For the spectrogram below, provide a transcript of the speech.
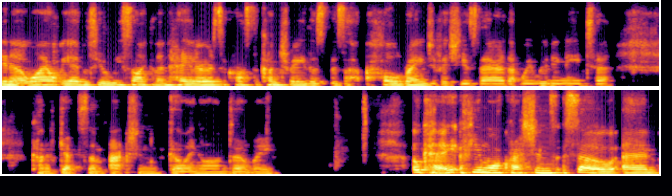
you know, why aren't we able to recycle inhalers across the country? There's there's a, a whole range of issues there that we really need to kind of get some action going on, don't we? Okay, a few more questions. So, um,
